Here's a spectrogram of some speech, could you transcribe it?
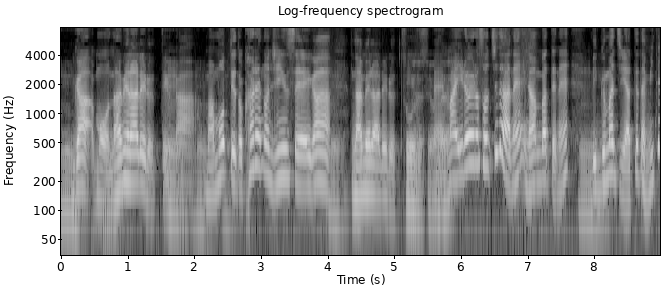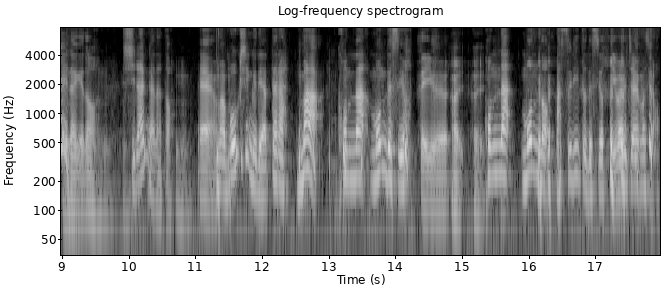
がもう舐められるっていうか、まあもっと言うと彼の人生が舐められるっていう,、えまあいろいろそっちではね頑張ってね、ビッグマッチやってたみたいだけど、知らんがなと、えまあボクシングでやったらまあこんなもんですよっていう、はいはい、こんなもんのアスリートですよって言われちゃいますよ。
